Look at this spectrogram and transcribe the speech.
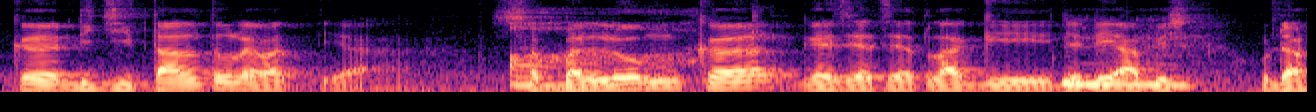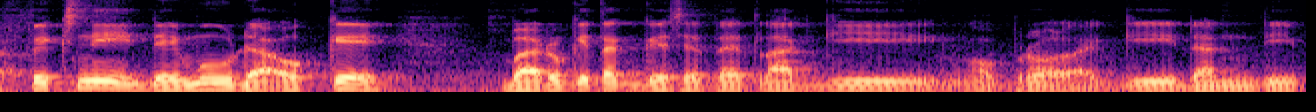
ke digital tuh lewat ya sebelum ke GZZ lagi. Jadi habis udah fix nih demo udah oke, baru kita ke GZZ lagi, ngobrol lagi dan di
